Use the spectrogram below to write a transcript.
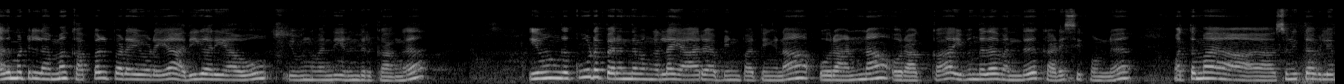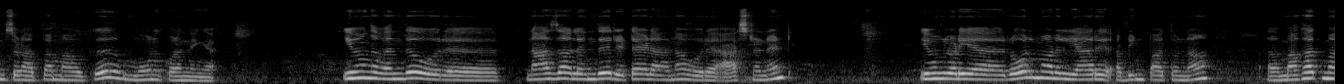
அது மட்டும் இல்லாமல் கப்பல் படையோடைய அதிகாரியாகவும் இவங்க வந்து இருந்திருக்காங்க. இவங்க கூட பிறந்தவங்கெல்லாம் யார் அப்படின்னு பார்த்தீங்கன்னா ஒரு அண்ணா ஒரு அக்கா இவங்க தான் வந்து கடைசி பொண்ணு. மொத்தமாக சுனிதா வில்லியம்ஸோட அப்பா அம்மாவுக்கு மூணு குழந்தைங்க. இவங்க வந்து ஒரு நாசாலேருந்து ரிட்டையர்ட் ஆன ஒரு ஆஸ்ட்ரனண்ட் இவங்களுடைய ரோல் மாடல் யார் அப்படின்னு பார்த்தோன்னா மகாத்மா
